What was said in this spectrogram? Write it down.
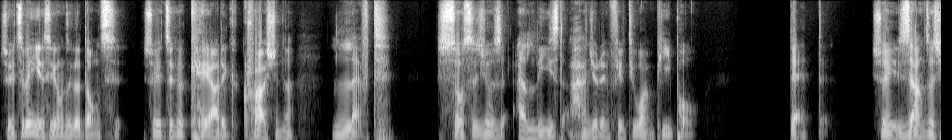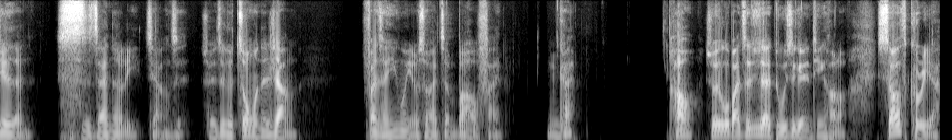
所以这边也是用这个动词，所以这个 chaotic crush 呢，left 受词就是 at least hundred and fifty one people dead，所以让这些人死在那里这样子。所以这个中文的让翻成英文有时候还真不好翻。你看，好，所以我把这句再读一次给你听好了。South Korea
